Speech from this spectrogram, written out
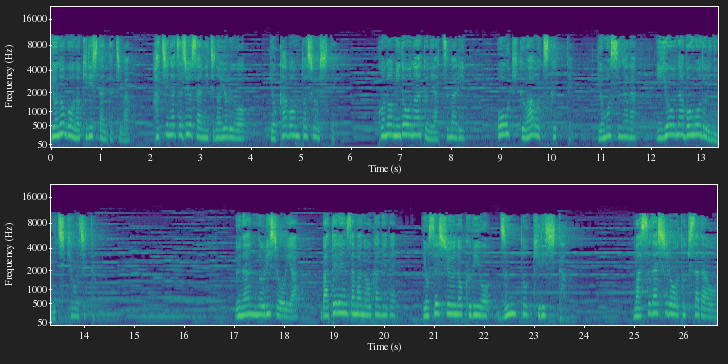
与野郷のキリシタンたちは8月13日の夜をヨカ盆と称してこの御堂の後に集まり大きく輪を作ってよもすがら異様な盆踊りに打ち興じた。右南の李将やバテレン様のおかげで寄せ衆の首をずんと切りした。増田四郎時貞を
